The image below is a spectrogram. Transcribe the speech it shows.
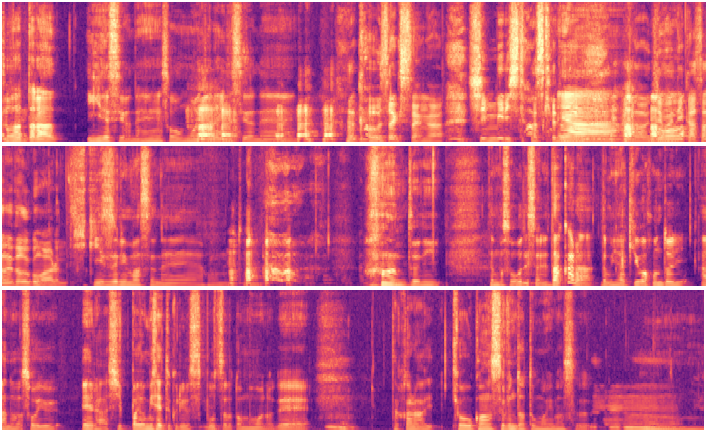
そうだったらいいですよね。そう思えたらいいですよね。なんか尾崎さんがしんみりしてますけどいやーあの自分に重ねたところもあるんです引きずりますね。本当に。本当に。でもそうですよね。だから、でも野球は本当にあのそういうエラー、失敗を見せてくれるスポーツだと思うので、うん。だから共感するんだと思います。うんうん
